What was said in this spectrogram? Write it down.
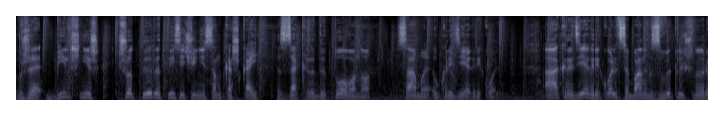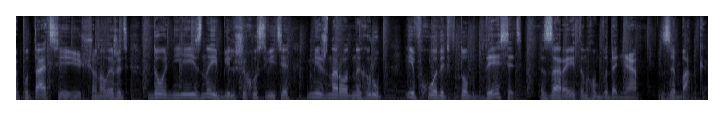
вже більш ніж 4 тисячі Nissan Qashqai закредитовано саме у Credit Agricole. А Credit Agricole – це банк з виключною репутацією, що належить до однієї з найбільших у світі міжнародних груп і входить в топ 10 за рейтингом видання The Banker.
